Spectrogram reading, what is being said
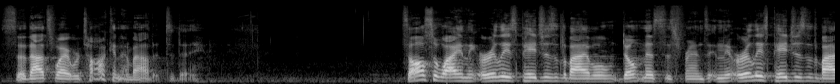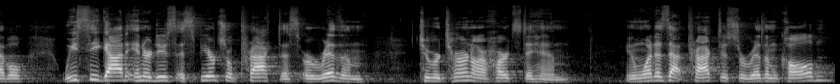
So that's why we're talking about it today. It's also why, in the earliest pages of the Bible, don't miss this, friends, in the earliest pages of the Bible, we see God introduce a spiritual practice or rhythm to return our hearts to Him. And what is that practice or rhythm called?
